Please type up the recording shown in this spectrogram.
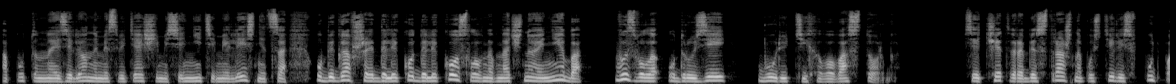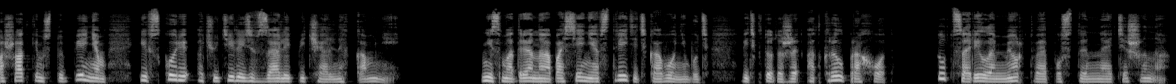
Опутанная зелеными светящимися нитями лестница, убегавшая далеко-далеко, словно в ночное небо, вызвала у друзей бурю тихого восторга. Все четверо бесстрашно пустились в путь по шатким ступеням и вскоре очутились в зале печальных камней. Несмотря на опасения встретить кого-нибудь, ведь кто-то же открыл проход, тут царила мертвая пустынная тишина.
